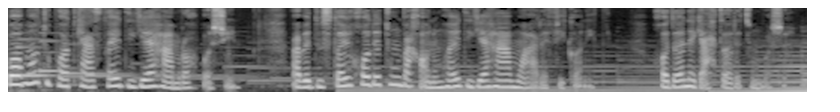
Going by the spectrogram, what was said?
با ما تو پادکست های دیگه همراه باشین و به دوستای خودتون و خانم های دیگه هم معرفی کنید. خدا نگهدارتون باشه.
